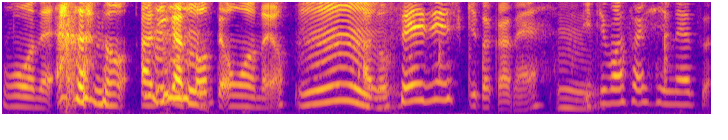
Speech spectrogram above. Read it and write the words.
お。もうね あのありがとうって思うのよ、うん。あの成人式とかね、うん。一番最新のやつは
